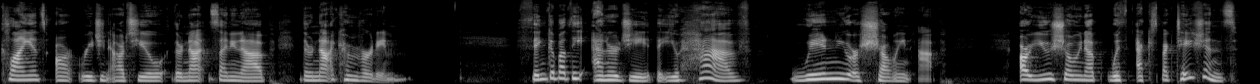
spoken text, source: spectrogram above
clients aren't reaching out to you, they're not signing up, they're not converting. Think about the energy that you have when you're showing up. Are you showing up with expectations?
